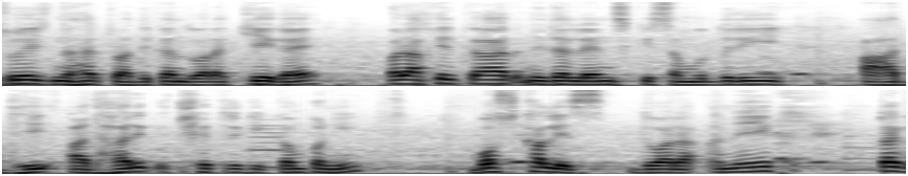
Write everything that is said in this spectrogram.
सुएज नहर प्राधिकरण द्वारा किए गए, पर आखिरकार नीदरलैंड्स की समुद्री आधारित क्षेत्र की कंपनी बॉस्कालिस द्वारा अनेक टग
